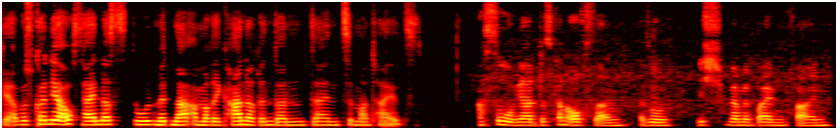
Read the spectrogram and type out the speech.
Okay, aber es könnte ja auch sein, dass du mit einer Amerikanerin dann dein Zimmer teilst. Ach so, ja, das kann auch sein. Also ich wäre mit beiden fein.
